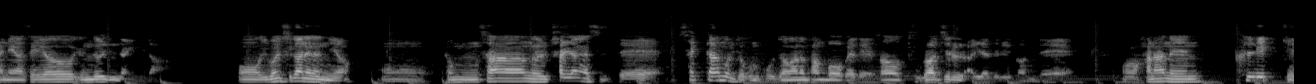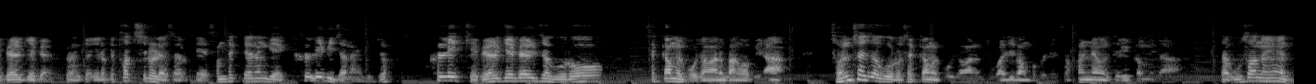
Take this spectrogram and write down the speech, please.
안녕하세요. 윤돌진장입니다. 어, 이번 시간에는요, 어, 영상을 촬영했을 때 색감을 조금 보정하는 방법에 대해서 두 가지를 알려드릴 건데, 어, 하나는 클립 개별 개별, 그러니까 이렇게 터치를 해서 이렇게 선택되는 게 클립이잖아요. 그죠? 클립 개별 개별적으로 색감을 보정하는 방법이랑 전체적으로 색감을 보정하는 두 가지 방법에 대해서 설명을 드릴 겁니다. 자, 우선은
